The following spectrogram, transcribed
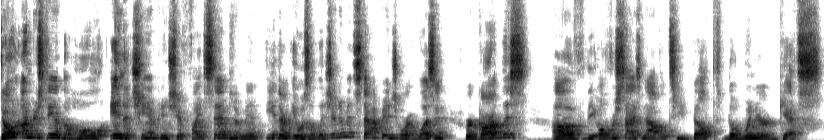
"Don't understand the whole in a championship fight sentiment. Either it was a legitimate stoppage or it wasn't. Regardless of the oversized novelty belt, the winner gets."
